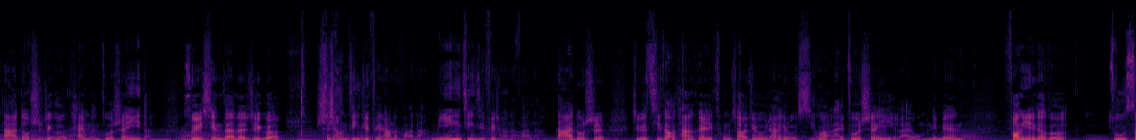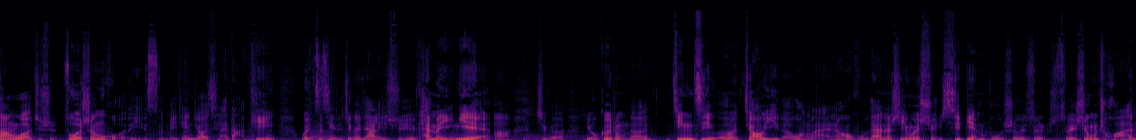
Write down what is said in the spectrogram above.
大家都是这个开门做生意的，所以现在的这个市场经济非常的发达，民营经济非常的发达，大家都是这个起早贪黑，从小就有这样一种习惯来做生意，来我们那边方言叫做租桑窝，就是做生活的意思，每天就要起来打拼，为自己的这个家里去开门营业啊，这个有各种的经济和交易的往来。然后古代呢是因为水系遍布，所以是所以是用船。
